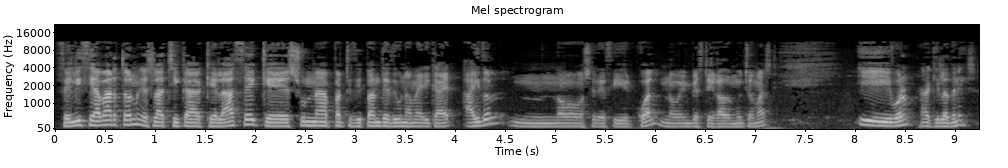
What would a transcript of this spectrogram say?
Felicia Barton, que es la chica que la hace, que es una participante de una American Idol. No sé decir cuál, no he investigado mucho más. Y bueno, aquí la tenéis.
